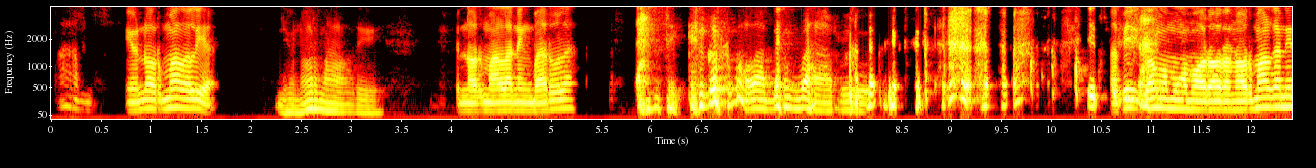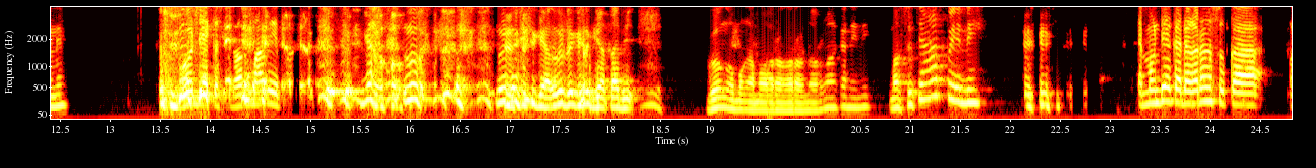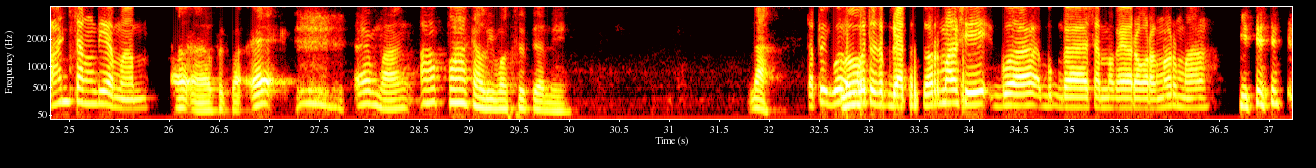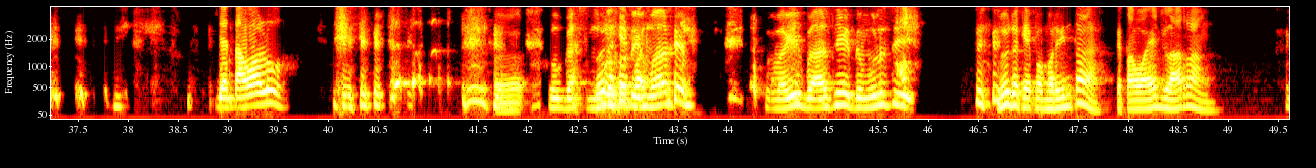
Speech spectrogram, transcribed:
ah, yang normal kali ya. New normal nih. Kenormalan yang baru lah. Asik, kenormalan yang baru. Tapi gua ngomong sama orang-orang normal kan ini. Gua di atas normal. Enggak, lu lu denger gak? Lu denger gak tadi? Gue ngomong sama orang-orang normal kan ini. Maksudnya apa ini? Emang dia kadang-kadang suka lancang dia, Mam. Eh, eh, suka. Eh, emang apa kali maksudnya nih? Nah, Tapi gua Lu- gua tetap di atas normal sih. Bu- nggak sama kayak orang-orang normal. Jangan tawa lu. gas mulu dari kemarin. Bagi bahasnya itu mulu sih. Lu udah kayak pemerintah, ketawanya dilarang.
